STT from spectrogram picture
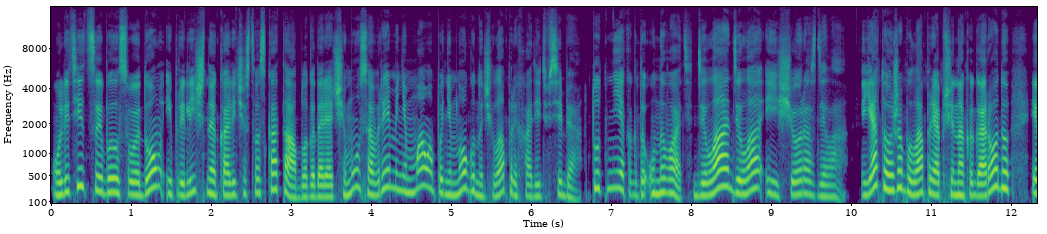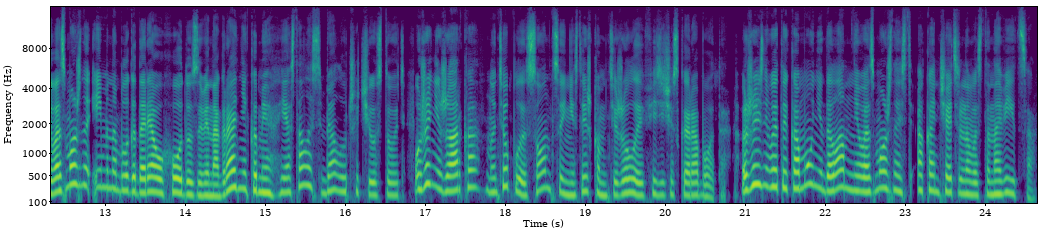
У Летиции был свой дом и приличное количество скота, благодаря чему со временем мама понемногу начала приходить в себя. Тут некогда унывать. Дела, дела и еще раз дела. Я тоже была приобщена к огороду, и, возможно, именно благодаря уходу за виноградниками я стала себя лучше чувствовать. Уже не жарко, но теплое солнце и не слишком тяжелая физическая работа. Жизнь в этой коммуне дала мне возможность окончательно восстановиться.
